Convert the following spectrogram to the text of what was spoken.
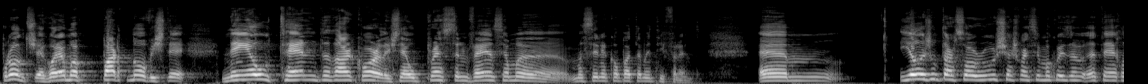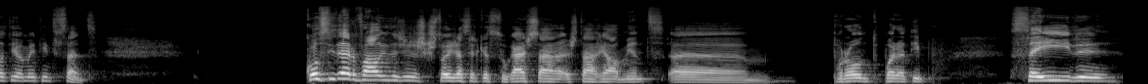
Prontos, agora é uma parte nova. Isto é, nem é o 10 da Dark Order, isto é o Preston Vance, é uma, uma cena completamente diferente. Um, e ele a juntar-se ao Rush acho que vai ser uma coisa até relativamente interessante. Considero válidas as questões acerca se o gajo está, está realmente uh, pronto para tipo sair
